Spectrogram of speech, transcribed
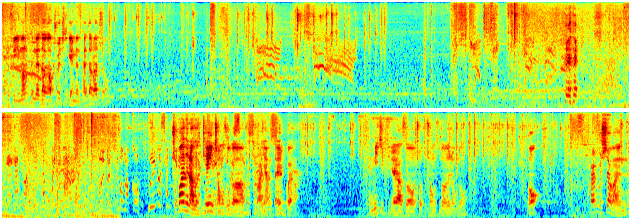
점수 이만큼에다가 풀 두 개면 달달하죠 초반이라서 케인 정수가 그렇게 많이 안 쌓일 거야 데미지 비례라서 저도 정수는 어느 정도 어? 칼부 시작 안 했네?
